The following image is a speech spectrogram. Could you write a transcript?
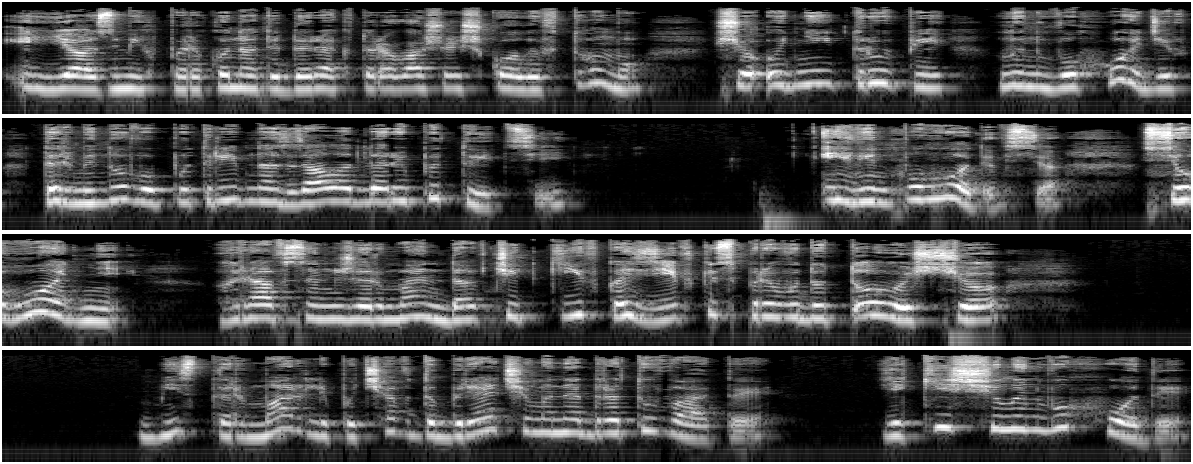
І я зміг переконати директора вашої школи в тому, що одній трупі линвоходів терміново потрібна зала для репетицій. І він погодився сьогодні, Граф Сен-Жермен дав чіткі вказівки з приводу того, що. Містер Марлі почав добряче мене дратувати. Які щілин виходи.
